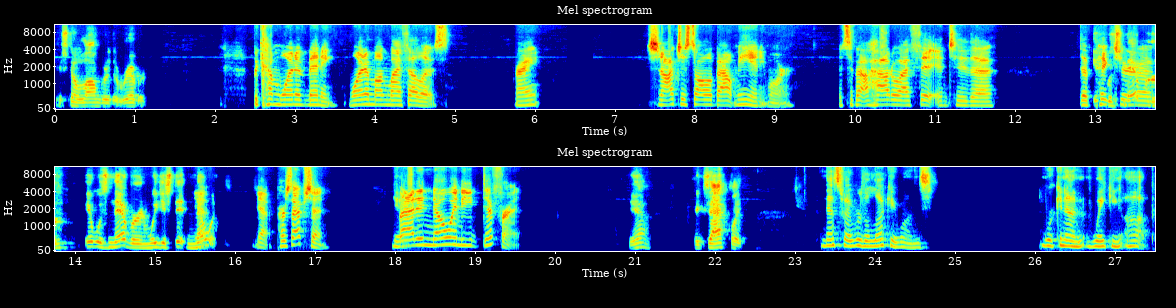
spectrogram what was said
It's no longer the river. Become one of many, one among my fellows, right? It's not just all about me anymore. It's about how do I fit into the the it picture never, of, it was never and we just didn't yeah. know it. Yeah, perception. Yeah. But I didn't know any different. Yeah. Exactly. That's why we're the lucky ones working on waking up.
